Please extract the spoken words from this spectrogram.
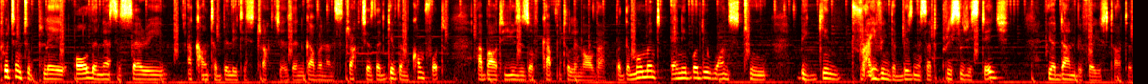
put into play all the necessary accountability structures and governance structures that give them comfort about uses of capital and all that. But the moment anybody wants to begin driving the business at pre-series stage, you're done before you started.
